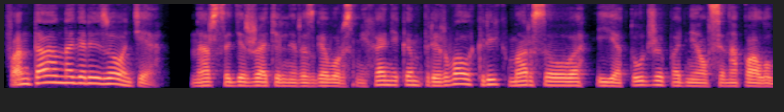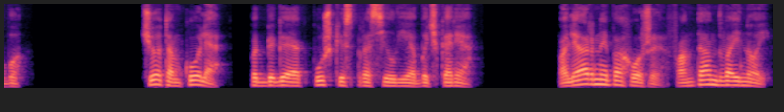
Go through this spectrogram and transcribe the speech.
Фонтан на горизонте. Наш содержательный разговор с механиком прервал крик Марсового, и я тут же поднялся на палубу. «Чё там, Коля?» Подбегая к пушке, спросил я бочкаря. «Полярный, похоже, фонтан двойной».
